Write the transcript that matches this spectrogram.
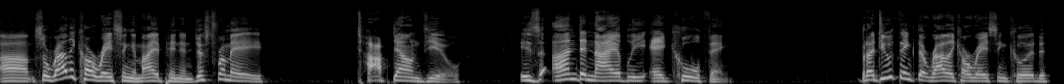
Um, so rally car racing, in my opinion, just from a top-down view, is undeniably a cool thing. But I do think that rally car racing could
